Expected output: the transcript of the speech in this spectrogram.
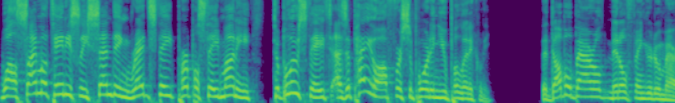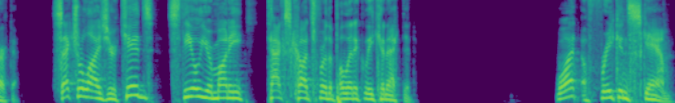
while simultaneously sending red state, purple state money to blue states as a payoff for supporting you politically. The double barreled middle finger to America. Sexualize your kids, steal your money, tax cuts for the politically connected. What a freaking scam.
